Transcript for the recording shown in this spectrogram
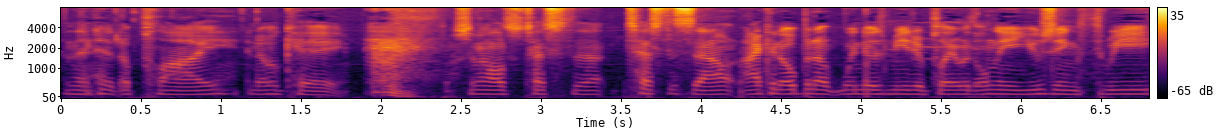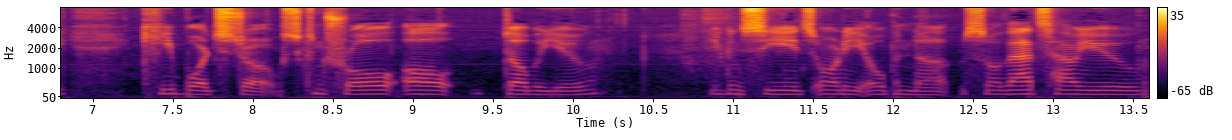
and then hit apply and OK. so now let's test test this out. I can open up Windows Media Player with only using three keyboard strokes. Control Alt W. You can see it's already opened up. So that's how you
